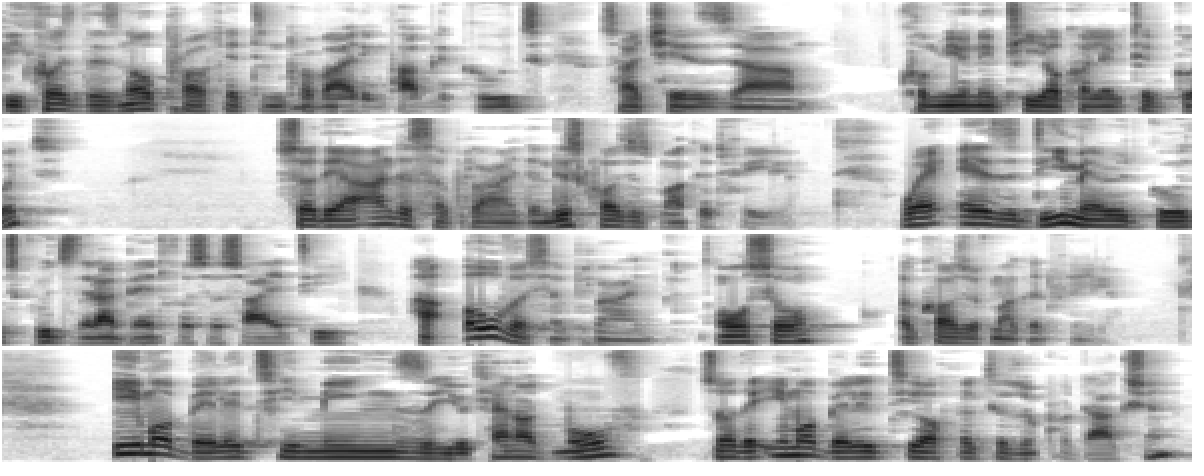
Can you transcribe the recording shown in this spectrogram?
because there's no profit in providing public goods such as uh, community or collective goods. So they are undersupplied, and this causes market failure. Whereas demerit goods, goods that are bad for society, are oversupplied, also a cause of market failure. Immobility means you cannot move. So the immobility of factors of production,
